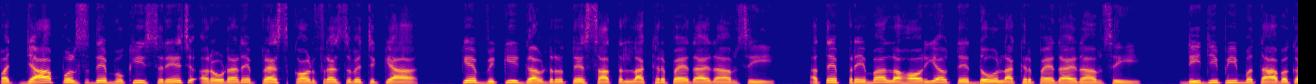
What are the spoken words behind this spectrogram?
ਪੰਜਾਬ ਪੁਲਿਸ ਦੇ ਮੁਖੀ ਸੁਰੇਸ਼ ਅਰੋੜਾ ਨੇ ਪ੍ਰੈਸ ਕਾਨਫਰੰਸ ਵਿੱਚ ਕਿਹਾ ਕਿ ਵਿੱਕੀ ਗਾਉਂਡਰ ਉੱਤੇ 7 ਲੱਖ ਰੁਪਏ ਦਾ ਇਨਾਮ ਸੀ। ਅਤੇ ਪ੍ਰੇਮਾ ਲਾਹੌਰੀਆ ਉੱਤੇ 2 ਲੱਖ ਰੁਪਏ ਦਾ ਇਨਾਮ ਸੀ। ਡੀਜੀਪੀ ਮੁਤਾਬਕ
